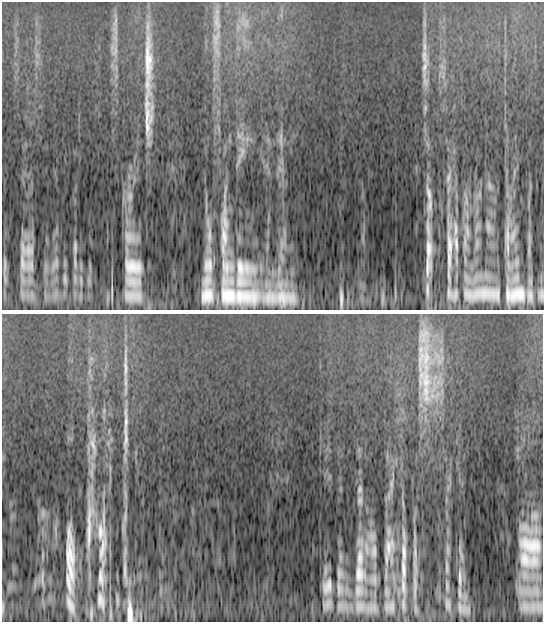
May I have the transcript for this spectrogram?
success, then everybody gets discouraged, no funding, and then. So, so have I run out of time, by the way? Oh, okay. Okay, then, then I'll back up a second um,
